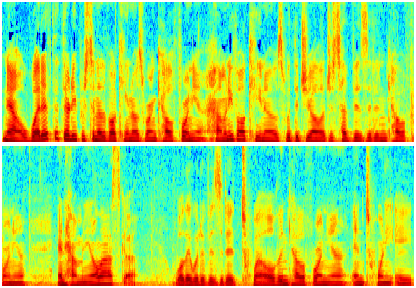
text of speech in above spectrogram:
Now, what if the 30% of the volcanoes were in California? How many volcanoes would the geologists have visited in California and how many in Alaska? Well, they would have visited 12 in California and 28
